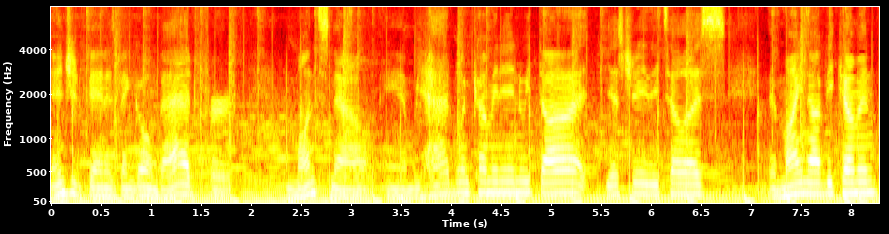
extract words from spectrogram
engine fan has been going bad for months now, and we had one coming in. We thought yesterday they tell us it might not be coming.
